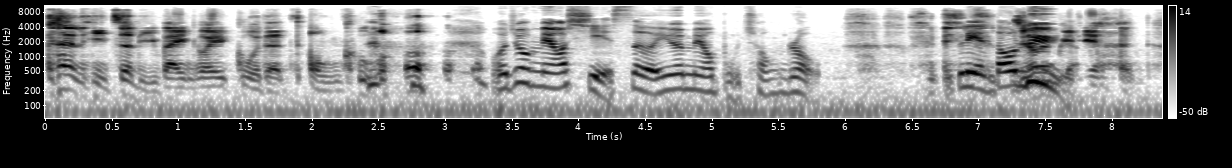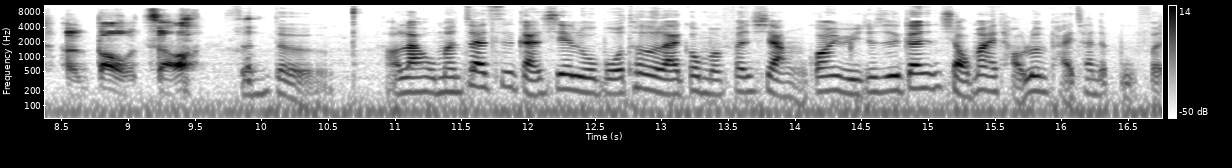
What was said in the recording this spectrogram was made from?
看你这礼拜应该会过得很痛苦。我就没有血色，因为没有补充肉，脸都绿了。每天很很暴躁，真的。好啦，我们再次感谢罗伯特来跟我们分享关于就是跟小麦讨论排餐的部分。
